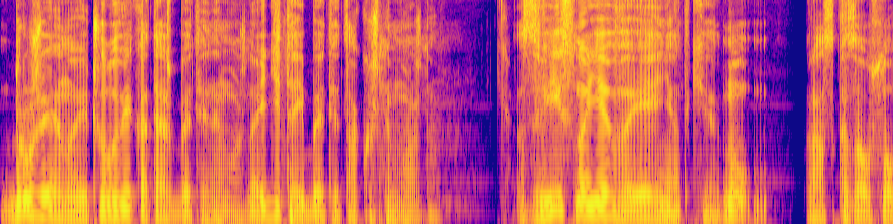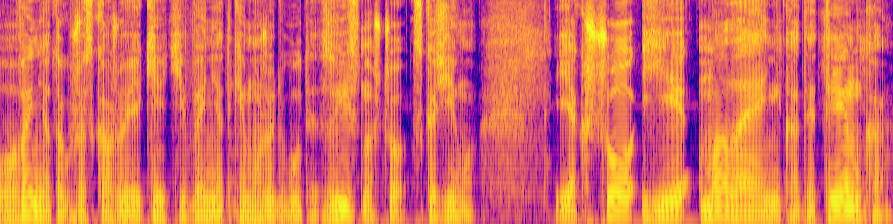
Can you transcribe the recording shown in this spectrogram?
Дружину і чоловіка теж бити не можна, і дітей бити також не можна. Звісно, є винятки. Ну, раз сказав слово виняток, вже скажу, які ті винятки можуть бути. Звісно, що, скажімо, якщо є маленька дитинка,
